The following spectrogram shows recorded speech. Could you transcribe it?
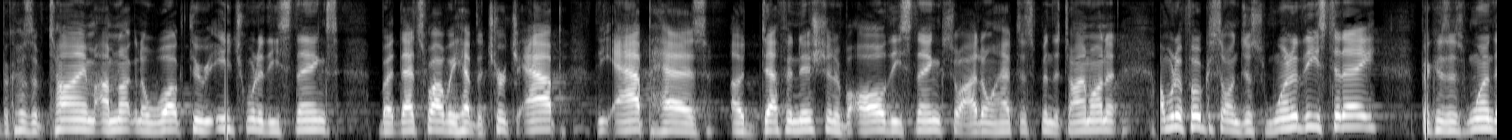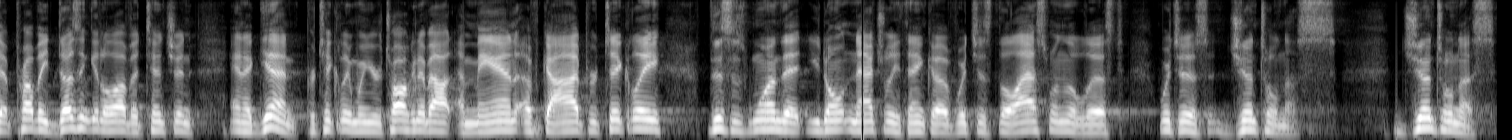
Because of time, I'm not going to walk through each one of these things, but that's why we have the church app. The app has a definition of all these things, so I don't have to spend the time on it. I'm going to focus on just one of these today because it's one that probably doesn't get a lot of attention. And again, particularly when you're talking about a man of God, particularly, this is one that you don't naturally think of, which is the last one on the list, which is gentleness. Gentleness.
